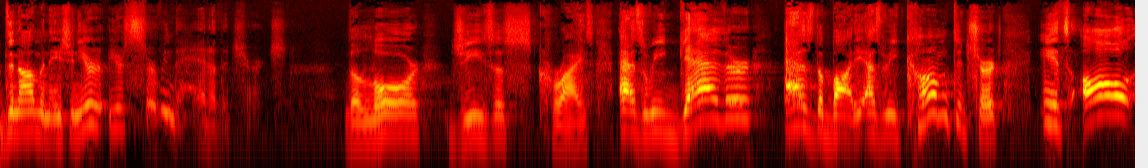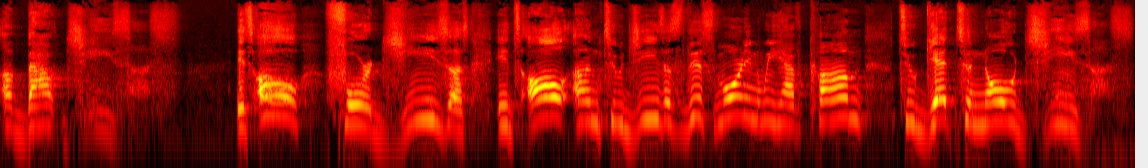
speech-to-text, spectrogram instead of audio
denomination. You're, you're serving the head of the church, the Lord Jesus Christ. As we gather as the body, as we come to church, it's all about Jesus. It's all for Jesus. It's all unto Jesus. This morning we have come to get to know Jesus.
